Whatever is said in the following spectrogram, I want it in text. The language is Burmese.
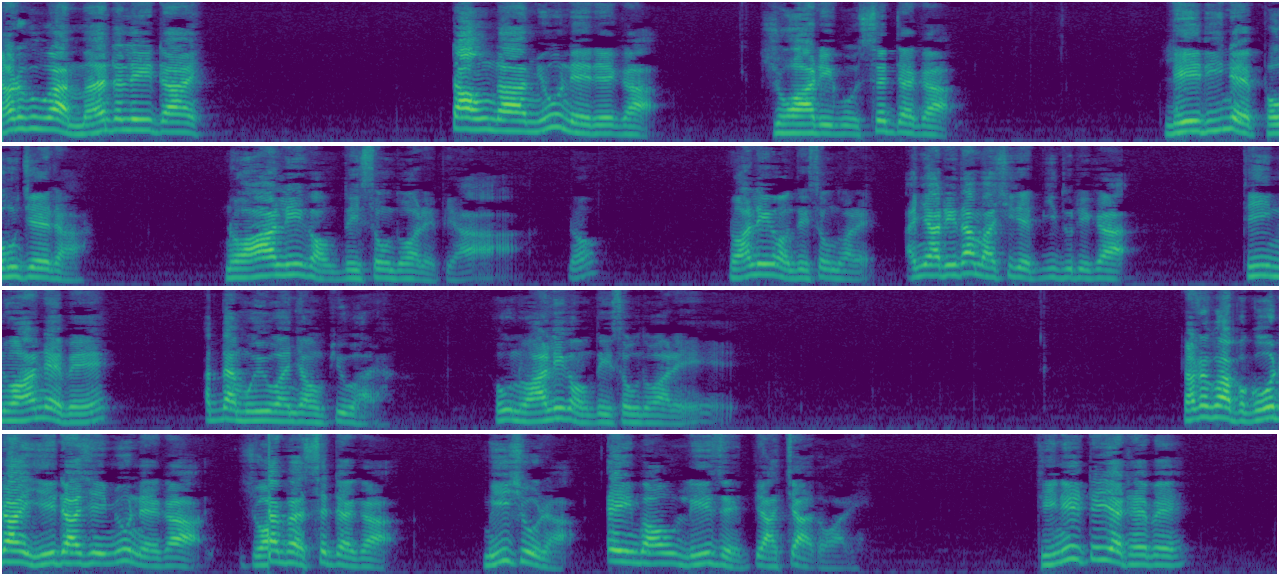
ောက်တစ်ခုကမန္တလေးတိုင်းတောင်သာမြို့နယ်တဲက ရွာတွေကိုစစ်တပ်ကလေဒီနဲ့ဘုံကျဲတာနွားလေးကောင်သိဆုံးသွားတယ်ဗျာနော်နွားလေးကောင်သိဆုံးသွားတယ်အညာဒေသမှာရှိတဲ့ပြည်သူတွေကဒီနွားနဲ့ပဲအသက်မွေးဝမ်းကြောင်းပြုတ်ရတာဟုတ်နွားလေးကောင်သိဆုံးသွားတယ်နောက်တစ်ခုကပဲခူးတိုင်းရေတာရှင်မြို့နယ်ကရွာဘက်စစ်တပ်ကမီးရှို့တာအိမ်ပေါင်း40ပြာကျသွားတယ် ဒီနေ့တရက်တည်းပဲ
